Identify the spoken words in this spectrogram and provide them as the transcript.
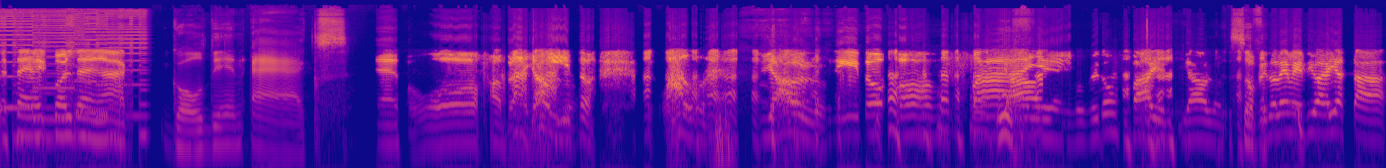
Este es el Golden Axe. Golden Axe. ¡Oh, playito! ¡Wow! Diablo. Sofrito on Diablo. fire. Sofrito on fire, diablo. Sof- Sofrito le metió ahí hasta.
